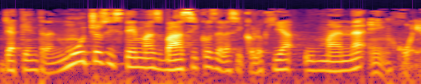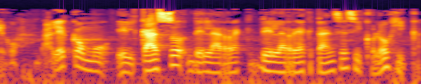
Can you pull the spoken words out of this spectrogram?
ya que entran muchos sistemas básicos de la psicología humana en juego, ¿vale? Como el caso de la, de la reactancia psicológica.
